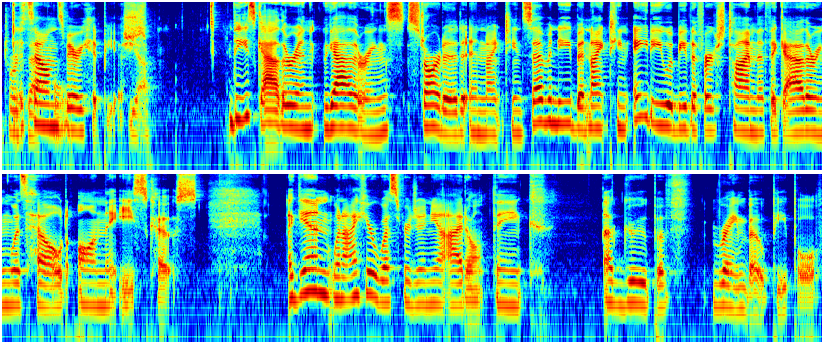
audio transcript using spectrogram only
Towards it sounds very hippie-ish. Yeah. These gathering, gatherings started in 1970, but 1980 would be the first time that the gathering was held on the East Coast. Again, when I hear West Virginia, I don't think a group of rainbow people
